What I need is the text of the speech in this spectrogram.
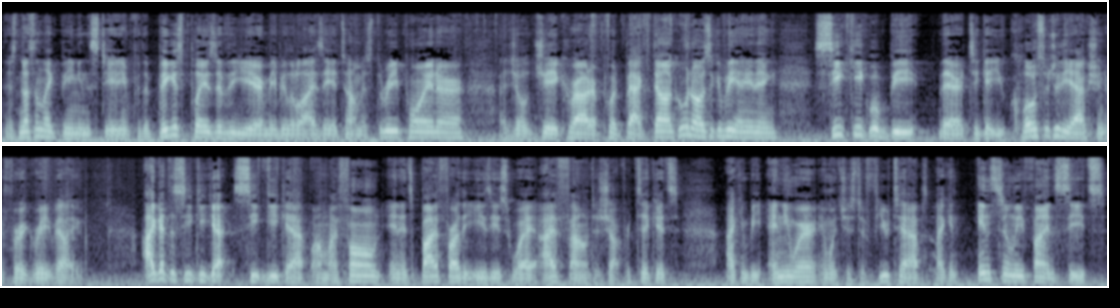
There's nothing like being in the stadium for the biggest plays of the year, maybe a little Isaiah Thomas three pointer, a Joel Jae Crowder put back dunk, who knows, it could be anything. SeatGeek will be there to get you closer to the action for a great value. I got the SeatGeek app on my phone, and it's by far the easiest way I've found to shop for tickets. I can be anywhere, and with just a few taps, I can instantly find seats.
